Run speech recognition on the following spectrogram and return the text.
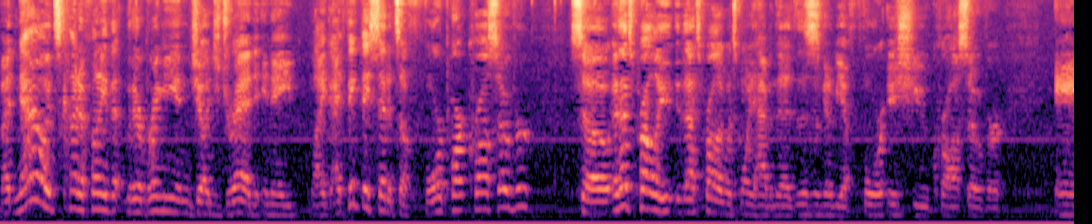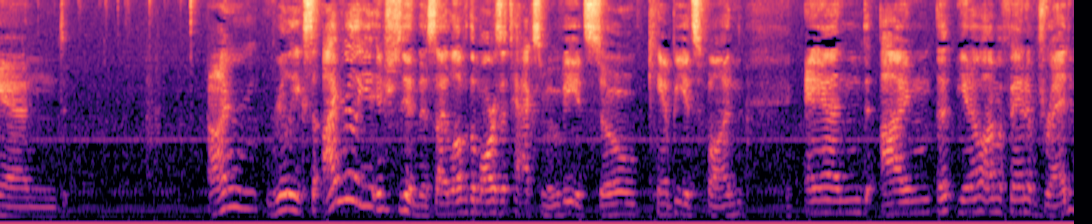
But now it's kind of funny that they're bringing in Judge Dredd in a like I think they said it's a four part crossover. So and that's probably that's probably what's going to happen. That this is going to be a four issue crossover, and I'm really excited. I'm really interested in this. I love the Mars Attacks movie. It's so campy. It's fun, and I'm uh, you know I'm a fan of Dredd.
